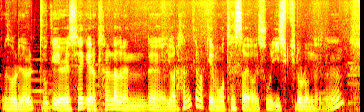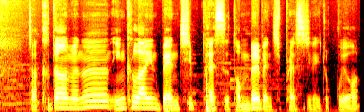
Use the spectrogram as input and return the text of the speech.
그래서 원래 12개, 13개 이렇게 하려고 그랬는데 11개밖에 못했어요. 20kg로는. 자, 그 다음에는 인클라인 벤치 프레스, 덤벨 벤치 프레스 진행해줬고요.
